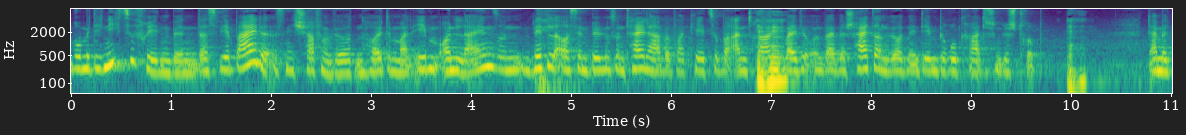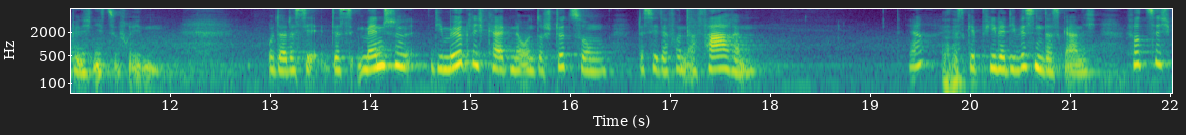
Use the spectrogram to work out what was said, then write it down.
Womit ich nicht zufrieden bin, dass wir beide es nicht schaffen würden, heute mal eben online so ein Mittel aus dem Bildungs- und Teilhabepaket zu beantragen, mhm. weil, wir, weil wir scheitern würden in dem bürokratischen Gestrüpp. Mhm. Damit bin ich nicht zufrieden oder dass, sie, dass Menschen die Möglichkeiten der Unterstützung, dass sie davon erfahren. Ja? Mhm. Es gibt viele, die wissen das gar nicht. 40,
